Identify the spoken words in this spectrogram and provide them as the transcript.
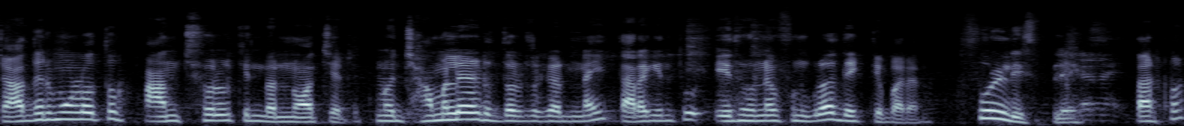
যাদের মূলত পাঞ্চল কিংবা নচের কোনো ঝামেলার দরকার নাই তারা কিন্তু এই ধরনের ফোনগুলো দেখতে পারেন। ফুল ডিসপ্লে তারপর?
